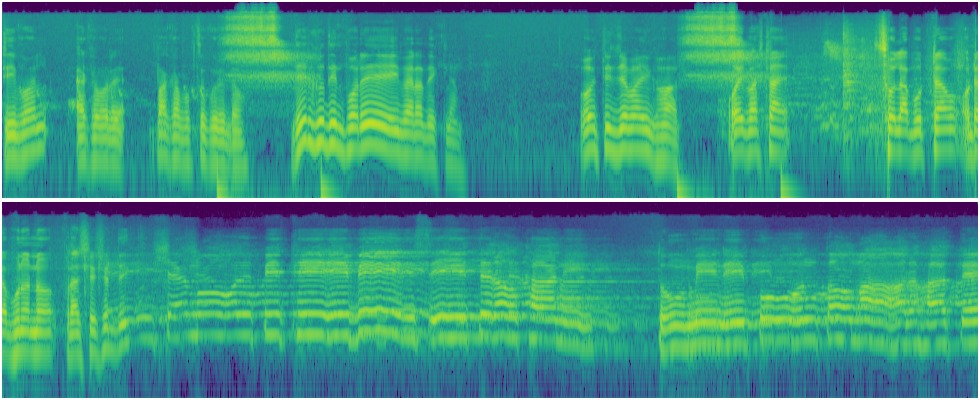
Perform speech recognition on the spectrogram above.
টিউবওয়েল একেবারে পাকাপোক্ত করে দাও। দীর্ঘদিন পরে এই বেড়া দেখলাম। ঐতিহ্যবাহী ঘর। ওই বাসটায় ছোলা বুটটাও ওটা ভুনানো প্রায় শেষের দিক। শ্যামল পৃথিবীর চিত্রখানি তুমি নিপুণ তোমার হাতে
